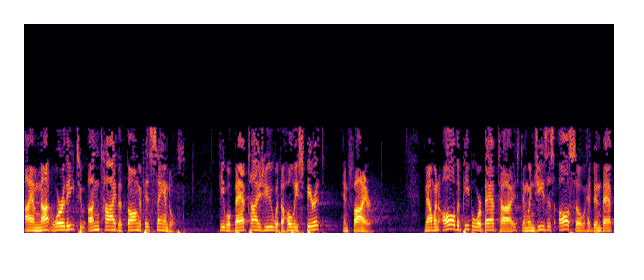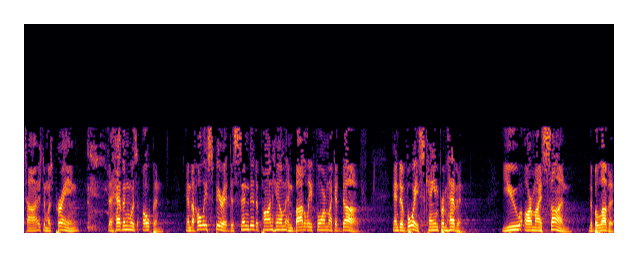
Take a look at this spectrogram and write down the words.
I am not worthy to untie the thong of his sandals. He will baptize you with the Holy Spirit and fire. Now, when all the people were baptized, and when Jesus also had been baptized and was praying, the heaven was opened, and the Holy Spirit descended upon him in bodily form like a dove, and a voice came from heaven You are my Son, the Beloved.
